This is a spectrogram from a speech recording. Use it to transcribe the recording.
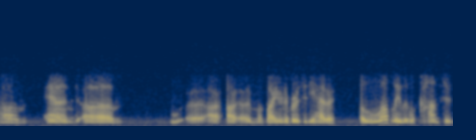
um, and um, my university had a, a lovely little concert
